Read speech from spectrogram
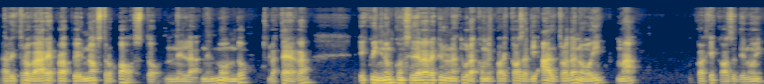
ritrovare proprio il nostro posto nella, nel mondo, sulla Terra, e quindi non considerare più la natura come qualcosa di altro da noi, ma qualche cosa di, noi,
